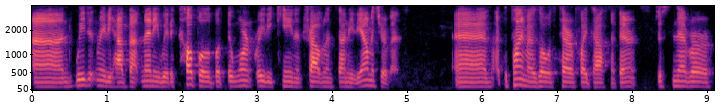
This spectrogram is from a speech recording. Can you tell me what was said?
and we didn't really have that many. We had a couple, but they weren't really keen in traveling to any of the amateur events. Um, at the time, I was always terrified to ask my parents. Just never,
